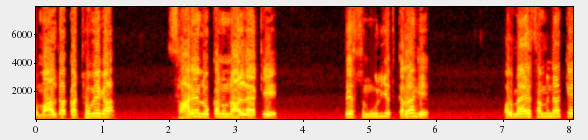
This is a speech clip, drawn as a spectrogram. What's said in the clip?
ਕਮਾਲ ਦਾ ਇਕੱਠ ਹੋਵੇਗਾ। ਸਾਰਿਆਂ ਲੋਕਾਂ ਨੂੰ ਨਾਲ ਲੈ ਕੇ ਤੇ ਸਮੂਲੀਅਤ ਕਰਾਂਗੇ। ਔਰ ਮੈਂ ਸਮਝਣਾ ਕਿ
